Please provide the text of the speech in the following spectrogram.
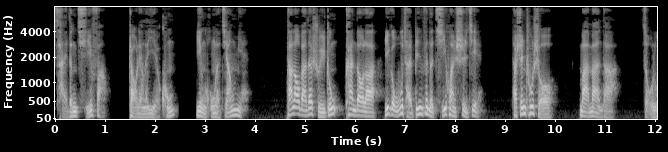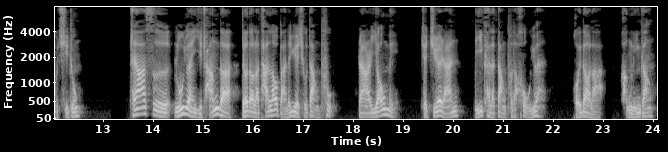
彩灯齐放，照亮了夜空，映红了江面。谭老板在水中看到了一个五彩缤纷的奇幻世界，他伸出手，慢慢的走入其中。陈阿四如愿以偿的得到了谭老板的越秀当铺，然而幺妹却决然离开了当铺的后院，回到了横林岗，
